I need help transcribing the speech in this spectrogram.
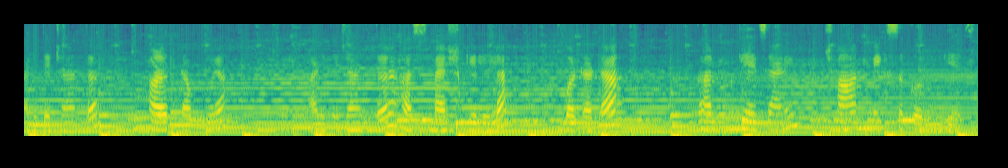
आणि त्याच्यानंतर हळद टाकूया. आणि त्याच्यानंतर हा स्मॅश केलेला बटाटा घालून घ्यायचा आणि छान मिक्स करून घ्यायचा.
